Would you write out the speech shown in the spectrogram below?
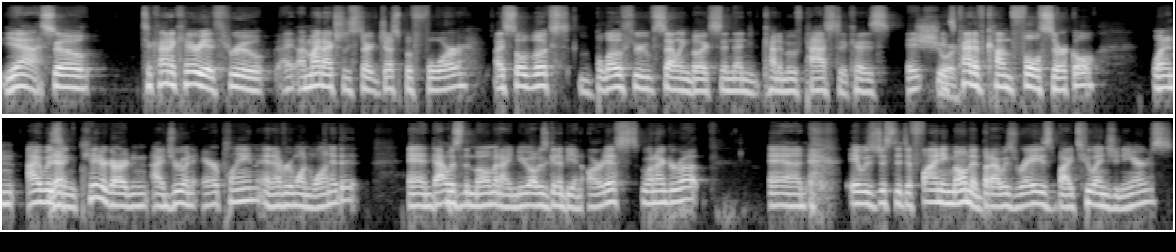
Yeah. So to kind of carry it through, I, I might actually start just before I sold books, blow through selling books, and then kind of move past it because it, Sure. it's kind of come full circle. When I was Yeah. in kindergarten, I drew an airplane and everyone wanted it. And that was the moment I knew I was going to be an artist when I grew up. And it was just a defining moment. But I was raised by two engineers,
